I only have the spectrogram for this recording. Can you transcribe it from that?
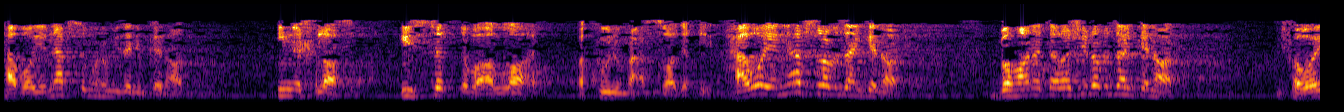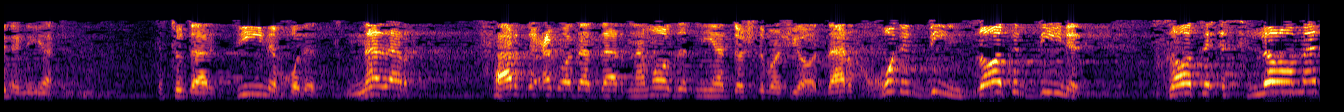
هوای نفسمون رو می‌ذاریم کنار. این اخلاص این صدق با الله و کونو مع الصادقین. هوای نفس را بزن کنار. بهانه تراشی رو بزن کنار. فواید نیت. که تو در دین خودت نه در فرد عبادت در نمازت نیت داشته باشی یا. در خود دین ذات دینت ذات اسلامت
